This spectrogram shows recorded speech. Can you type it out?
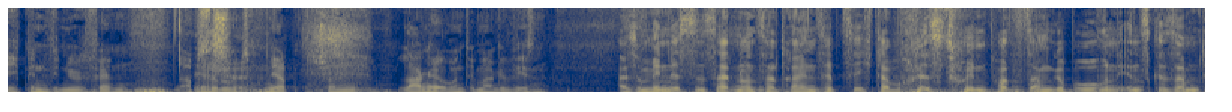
Ich bin Vinyl-Fan, absolut. Ja, schon lange und immer gewesen. Also mindestens seit 1973, da wurdest du in Potsdam geboren. Insgesamt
